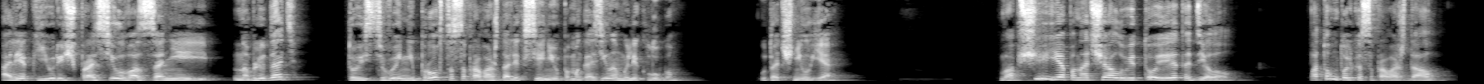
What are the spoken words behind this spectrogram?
Олег Юрьевич просил вас за ней наблюдать? То есть вы не просто сопровождали Ксению по магазинам или клубам? уточнил я. Вообще, я поначалу и то, и это делал. Потом только сопровождал.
